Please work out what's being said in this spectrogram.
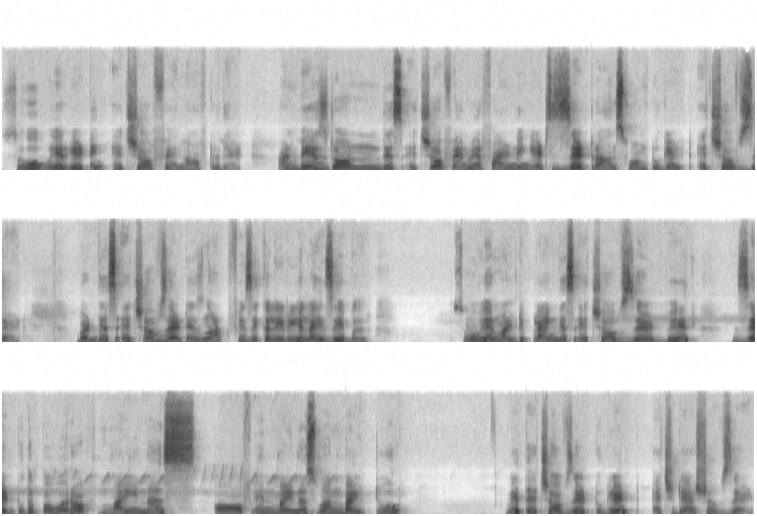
So, we are getting H of n after that and based on this H of n we are finding its Z transform to get H of Z. But this H of Z is not physically realizable. So, we are multiplying this H of Z with Z to the power of minus of n minus 1 by 2 with h of z to get h dash of z.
